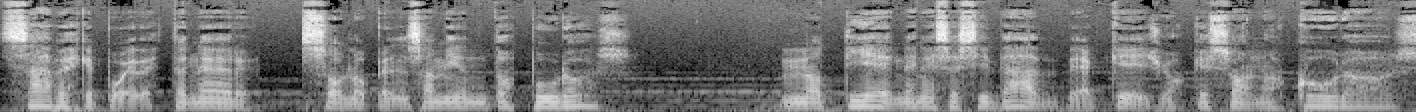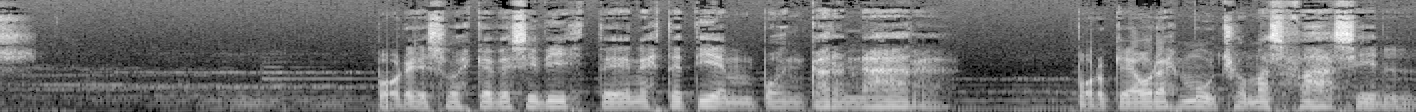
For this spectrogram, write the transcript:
¿Sabes que puedes tener solo pensamientos puros? No tiene necesidad de aquellos que son oscuros. Por eso es que decidiste en este tiempo encarnar, porque ahora es mucho más fácil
